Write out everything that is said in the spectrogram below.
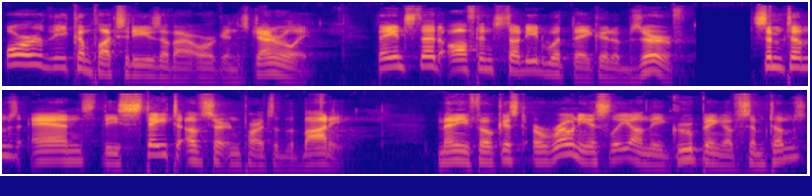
or the complexities of our organs generally. They instead often studied what they could observe symptoms and the state of certain parts of the body. Many focused erroneously on the grouping of symptoms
